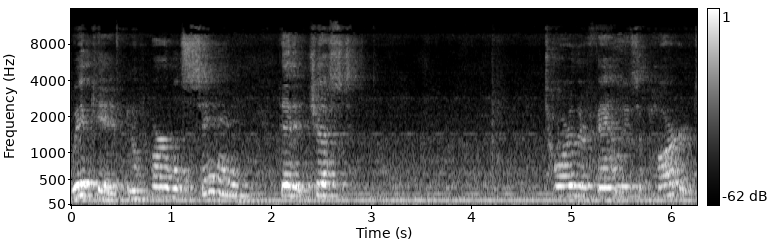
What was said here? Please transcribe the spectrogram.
wicked and horrible sin that it just tore their families apart.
